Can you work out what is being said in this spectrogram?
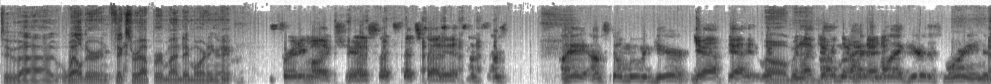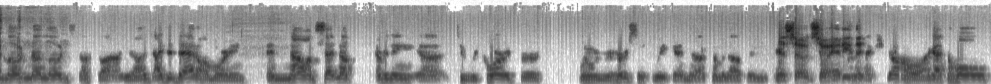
to uh, welder and fixer upper Monday morning, right? pretty much yes that's that's about it I'm, I'm, hey, I'm still moving gear. yeah yeah we, Oh, we man. left I, everything moved, I had with all that gear this morning and load and unload and stuff. So, uh, you know, I, I did that all morning, and now I'm setting up everything uh, to record for when we rehearse this weekend uh, coming up. And yeah so so eddie the the, next show, I got the whole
